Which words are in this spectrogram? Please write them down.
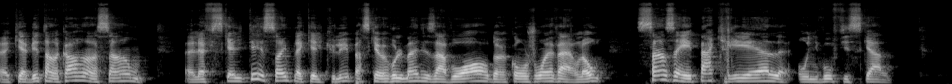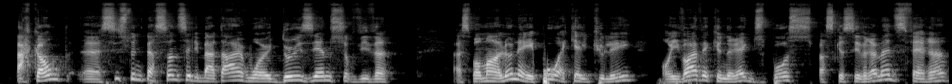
euh, qui habitent encore ensemble, la fiscalité est simple à calculer parce qu'il y a un roulement des avoirs d'un conjoint vers l'autre sans impact réel au niveau fiscal. Par contre, si c'est une personne célibataire ou un deuxième survivant, à ce moment-là, l'impôt à calculer, on y va avec une règle du pouce parce que c'est vraiment différent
